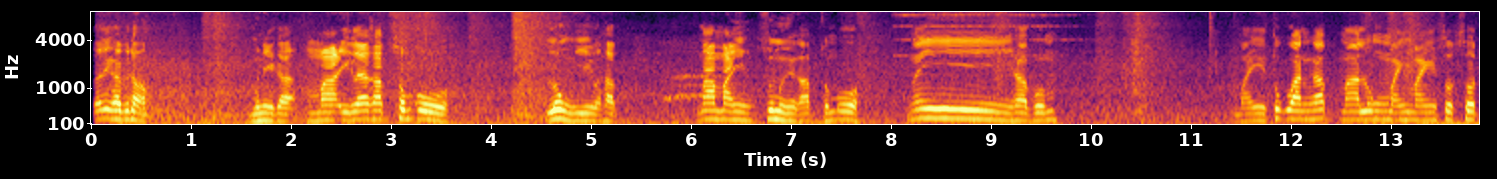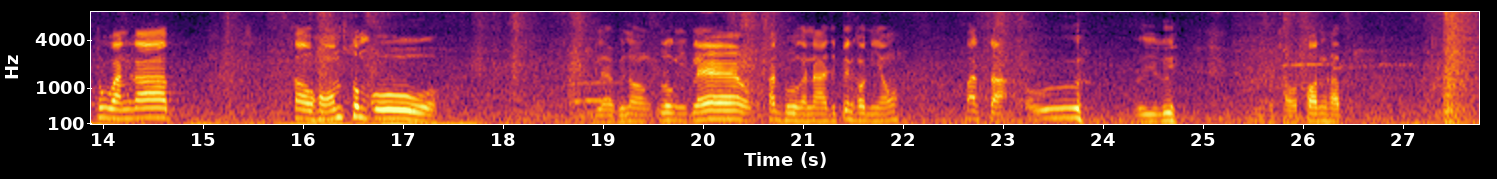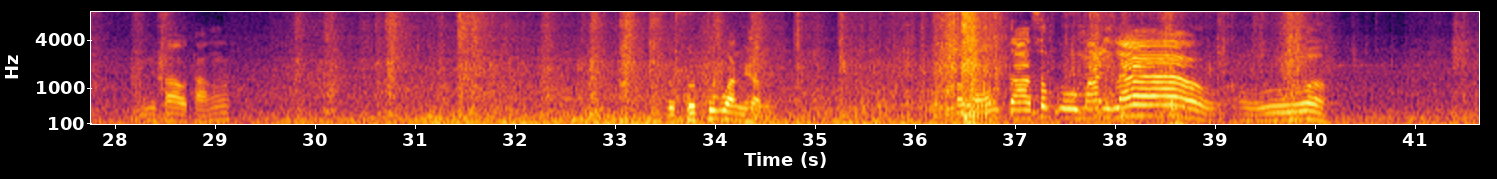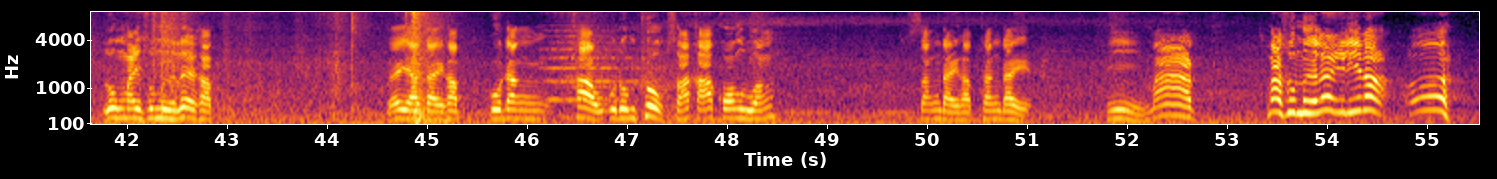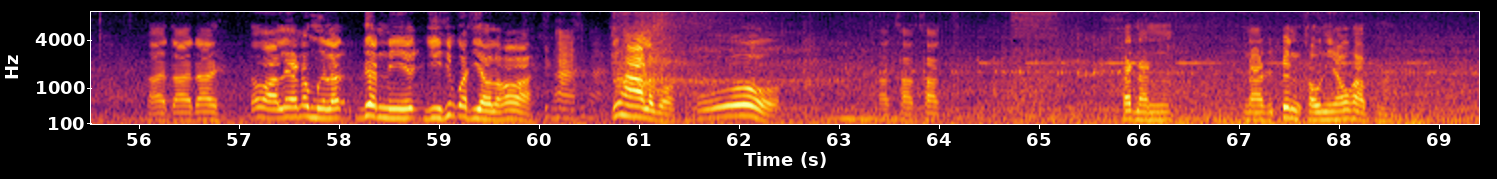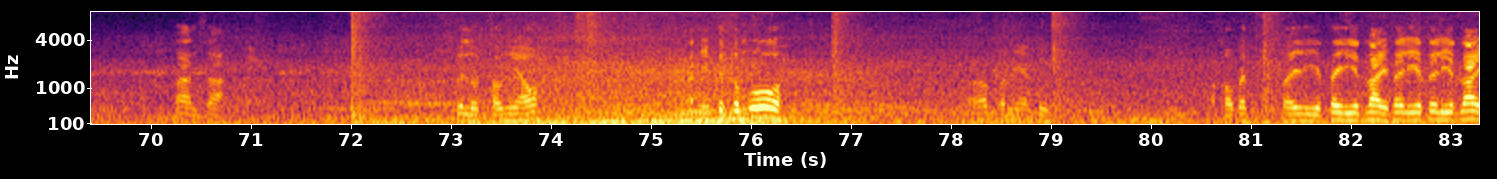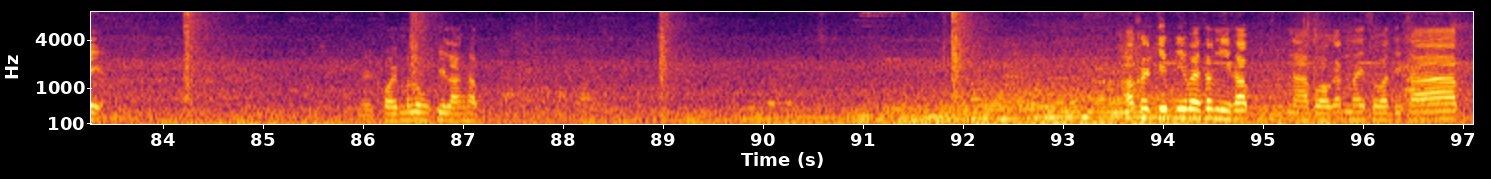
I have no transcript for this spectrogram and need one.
สวัสดีครับพี่น้องมื้อนี้ก็มาอีกแล้วครับส้มโอลุงอีกแล้วครับ มาใหม่สุมือครับส้มโอนี่ครับผม ใหม่ทุกวันครับ มาลุงใหม่ๆสดๆทุกวันครับข้าวหอมส้มโออีกแล้วพี่น้องลุงอีกแล้วขั้นพูกันนาจะเป็นข้าวเหนียวบ้านสะเออลุยลุยข้าวท่อนครับนี่ข้าวถัง สดๆทุกวันครับข้าวหอมตาส้มโอมาอีกแล้ว โอ้ลงไม่สมือเลยครับ และอยากใดครับ กูดังข้าวอุดมโชคสาขาคลองหลวง สั่งใดครับสั่งใด นี่มามาสมือเลยอีหลีเนาะโอ้ได้ได้ได้เขาว่าแล่นเอามือละเดือนนี้ยี่สิบกว่าเที่ยวแล้วเขาว่าสิบห้าสิบห้าสิบห้าแล้วบ่โอ้ คักคักคักท่านั้นน่าจะเป็นเขาเหนียวครับบ้านสะเป็นรถเขาเหนียว อันนี้เป็นสมโอครับตัวนี้คือเขาไปใส่รีดใส่รีดไว้ใส่รีดใส่รีดไว้เดี๋ยวคอยมาลงทีหลังครับ เอาคลิปนี้ไว้สำนี้ครับหน้าพอกันไหมสวัสดีครับ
